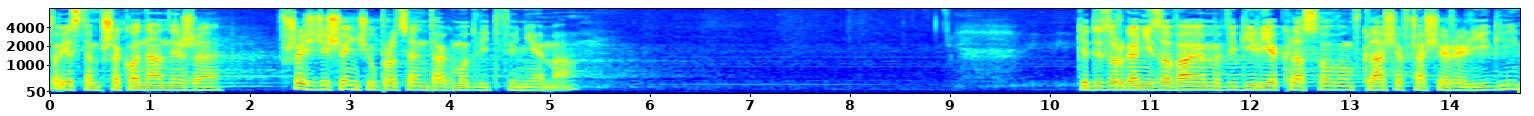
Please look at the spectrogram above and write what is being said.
to jestem przekonany, że w 60% modlitwy nie ma. Kiedy zorganizowałem wigilię klasową w klasie w czasie religii,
